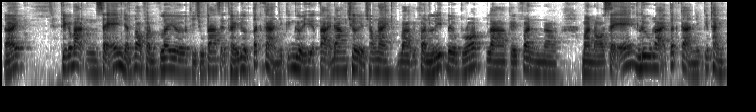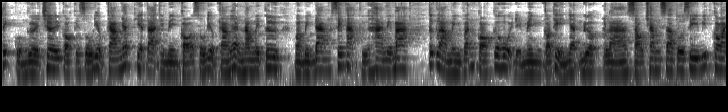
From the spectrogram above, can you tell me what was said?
Đấy. Thì các bạn sẽ nhấn vào phần player thì chúng ta sẽ thấy được tất cả những cái người hiện tại đang chơi ở trong này và cái phần leaderboard là cái phần à, mà nó sẽ lưu lại tất cả những cái thành tích của người chơi có cái số điểm cao nhất. Hiện tại thì mình có số điểm cao nhất là 54 và mình đang xếp hạng thứ 23 tức là mình vẫn có cơ hội để mình có thể nhận được là 600 Satoshi Bitcoin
